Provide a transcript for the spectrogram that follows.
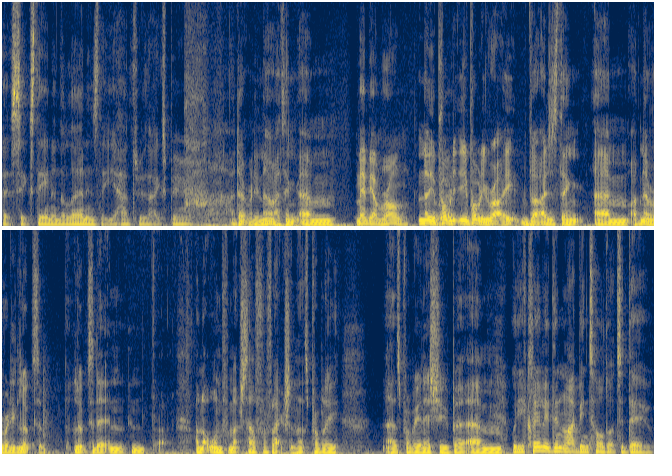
at 16 and the learnings that you had through that experience. I don't really know. I think um, maybe I'm wrong. No, you're probably you're probably right, but I just think um, I've never really looked at looked at it, and, and I'm not one for much self reflection. That's probably that's probably an issue. But um, well, you clearly didn't like being told what to do,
